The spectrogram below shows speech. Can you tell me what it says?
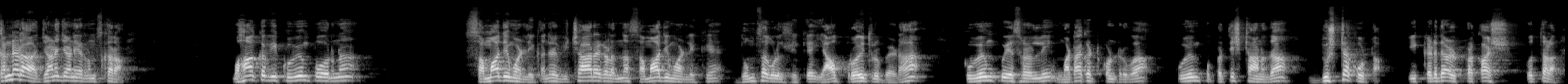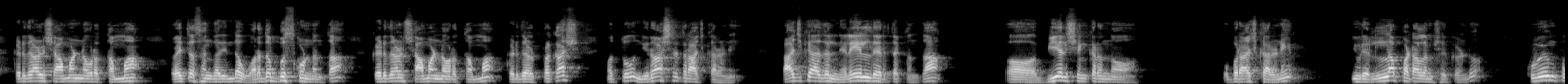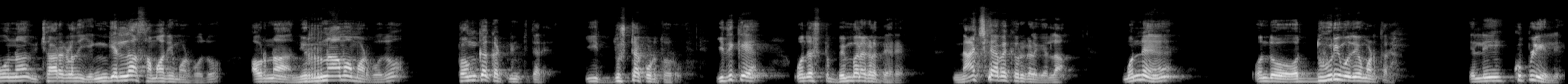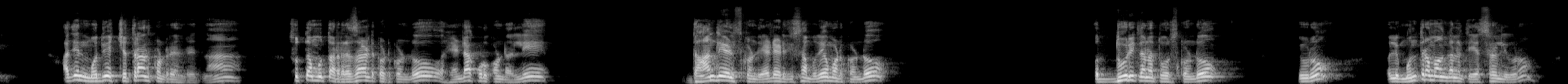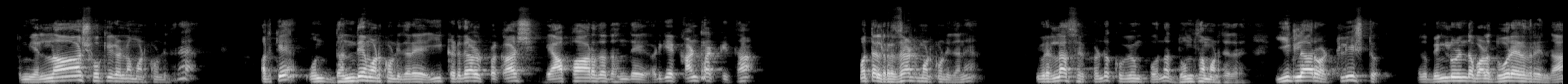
ಕನ್ನಡ ಜಾಣಜಾಣಿಯರ ನಮಸ್ಕಾರ. ಮಹಾಕವಿ ಕುವೆಂಪು ಅವ್ರನ್ನ ಸಮಾಧಿ ಮಾಡ್ಲಿಕ್ಕೆ, ಅಂದರೆ ವಿಚಾರಗಳನ್ನು ಸಮಾಧಿ ಮಾಡಲಿಕ್ಕೆ, ಧ್ವಂಸಗೊಳಿಸಲಿಕ್ಕೆ ಯಾವ ಪುರೋಹಿತರು ಬೇಡ. ಕುವೆಂಪು ಹೆಸರಲ್ಲಿ ಮಠ ಕಟ್ಕೊಂಡಿರುವ ಕುವೆಂಪು ಪ್ರತಿಷ್ಠಾನದ ದುಷ್ಟಕೂಟ. ಈ ಕಡಿದಾಳ್ ಪ್ರಕಾಶ್ ಗೊತ್ತಳ ಕಡಿದಾಳ್ ಶಾಮಣ್ಣವರ ತಮ್ಮ ರೈತ ಸಂಘದಿಂದ ಹೊರದಬ್ಬಿಸ್ಕೊಂಡಂತ ಕಡಿದಾಳ್ ಶಾಮಣ್ಣವರ ತಮ್ಮ, ಕಡಿದಾಳ್ ಪ್ರಕಾಶ್ ಮತ್ತು ನಿರಾಶ್ರಿತ ರಾಜಕಾರಣಿ. ರಾಜಕೀಯದಲ್ಲಿ ನೆಲೆಯಿಲ್ಲದೆ ಇರತಕ್ಕಂಥ ಬಿ ಎಲ್ ಶಂಕರ್ ಒಬ್ಬ ರಾಜಕಾರಣಿ ಇವರೆಲ್ಲ ಪಟಾಲಂ ಸೇರ್ಕೊಂಡು ಕುವೆಂಪುನ ವಿಚಾರಗಳನ್ನು ಹೆಂಗೆಲ್ಲ ಸಮಾಧಿ ಮಾಡ್ಬೋದು, ಅವ್ರನ್ನ ನಿರ್ನಾಮ ಮಾಡ್ಬೋದು, ಟೊಂಕ ಕಟ್ಟಿ ನಿಂತಿದ್ದಾರೆ. ಈ ದುಷ್ಟ ಕೊಡ್ತವ್ರು ಇದಕ್ಕೆ ಒಂದಷ್ಟು ಬೆಂಬಲಗಳು ಬೇರೆ. ನಾಚಿಕೆ ಆಗ್ಬೇಕು ಇವ್ರುಗಳಿಗೆಲ್ಲ. ಮೊನ್ನೆ ಒಂದು ಅದ್ಧೂರಿ ಮದುವೆ ಮಾಡ್ತಾರೆ. ಎಲ್ಲಿ? ಕುಪ್ಳಿಯಲ್ಲಿ. ಅದೇನು ಮದುವೆ ಚಿತ್ರ ಅಂದ್ಕೊಂಡ್ರೆ ಅಂದ್ರೆ ಇದನ್ನ ಸುತ್ತಮುತ್ತ ರೆಸಾರ್ಟ್ ಕಟ್ಕೊಂಡು, ಹೆಂಡ ಕುಡ್ಕೊಂಡು ಅಲ್ಲಿ ದಾಂದ್ಲೆ ಎಳ್ಸ್ಕೊಂಡು ಎರಡೆರಡು ದಿವಸ ಮದುವೆ ಮಾಡ್ಕೊಂಡು ಅದ್ದೂರಿತನ ತೋರಿಸ್ಕೊಂಡು ಇವರು ಅಲ್ಲಿ ಮಂತ್ರಮಾಂಗಲ್ ಅಂತ ಹೆಸರಲ್ಲಿ ಇವರು ತಮ್ಮ ಎಲ್ಲ ಶೋಕಿಗಳನ್ನ ಮಾಡ್ಕೊಂಡಿದ್ದಾರೆ. ಅದಕ್ಕೆ ಒಂದು ದಂಧೆ ಮಾಡ್ಕೊಂಡಿದ್ದಾರೆ. ಈ ಕಡದಾಳ್ ಪ್ರಕಾಶ್ ವ್ಯಾಪಾರದ ದಂಧೆ, ಅಡಿಗೆ ಕಾಂಟ್ರಾಕ್ಟ್ ಇತ್ತ. ಮತ್ತೆ ಅಲ್ಲಿ ರೆಸಾರ್ಟ್ ಮಾಡ್ಕೊಂಡಿದ್ದಾನೆ. ಇವರೆಲ್ಲ ಸೇರ್ಕೊಂಡು ಕುವೆಂಪುವನ್ನ ಧ್ವಂಸ ಮಾಡ್ತಾ ಇದ್ದಾರೆ. ಈಗ್ಲಾರು ಅಟ್ಲೀಸ್ಟ್ ಅದು ಬೆಂಗಳೂರಿಂದ ಬಹಳ ದೂರ ಇರೋದ್ರಿಂದ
